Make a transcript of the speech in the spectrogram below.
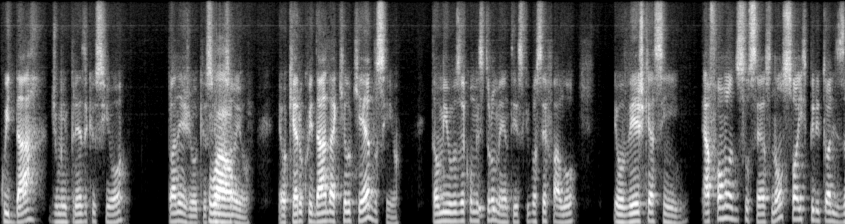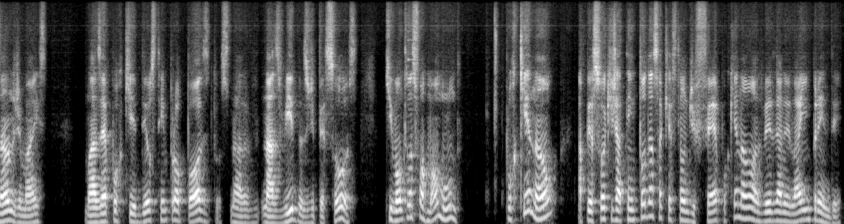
cuidar de uma empresa que o Senhor planejou, que o Senhor Uau. sonhou. Eu quero cuidar daquilo que é do Senhor. Então me usa como instrumento. Isso que você falou, eu vejo que assim, é a fórmula do sucesso, não só espiritualizando demais, mas é porque Deus tem propósitos na, nas vidas de pessoas que vão transformar o mundo. Por que não a pessoa que já tem toda essa questão de fé, por que não, às vezes, ela ir lá e empreender?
